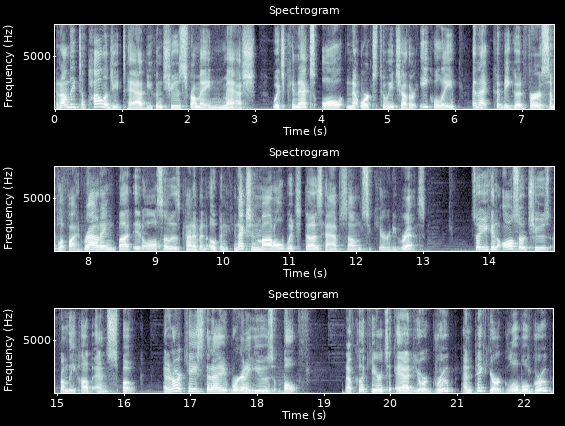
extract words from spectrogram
And on the topology tab, you can choose from a mesh which connects all networks to each other equally. And that could be good for simplified routing, but it also is kind of an open connection model, which does have some security risk. So you can also choose from the hub and spoke. And in our case today, we're going to use both. Now click here to add your group and pick your global group.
